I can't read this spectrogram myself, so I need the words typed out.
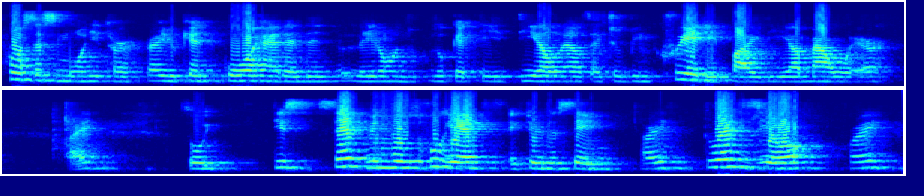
process monitor, right? You can go ahead and then later on look at the DLLs actually being created by the uh, malware, right? So this set Windows Hook EX actually the same, right? Thread zero, right?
